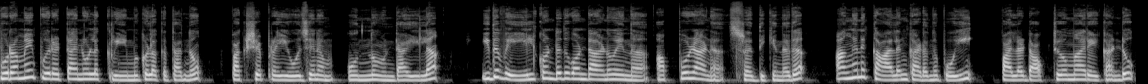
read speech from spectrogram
പുറമേ പുരട്ടാനുള്ള ക്രീമുകളൊക്കെ തന്നു. പക്ഷെ പ്രയോജനം ഒന്നും ഉണ്ടായില്ല. ഇത് വെയിൽ കൊണ്ടതുകൊണ്ടാണോ എന്ന് അപ്പോഴാണ് ശ്രദ്ധിക്കുന്നത്. അങ്ങനെ കാലം കടന്നുപോയി. പല ഡോക്ടർമാരെ കണ്ടു.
